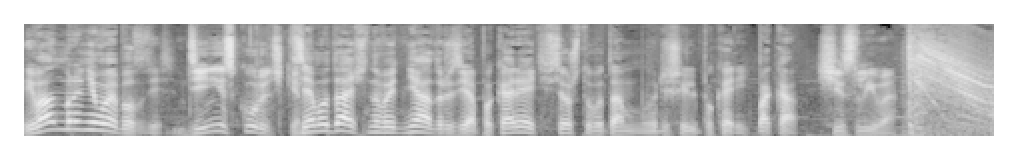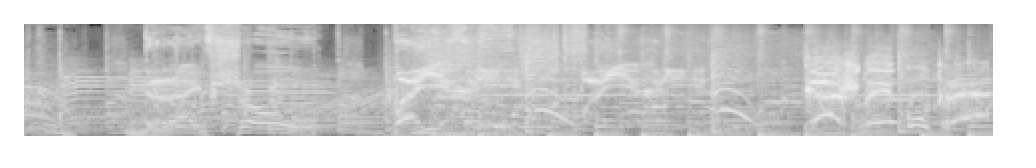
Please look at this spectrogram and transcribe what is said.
Иван Броневой был здесь. Денис Курочкин. Всем удачного дня, друзья. Покоряйте все, что вы там решили покорить. Пока. Счастливо. Драйв-шоу. Поехали! Поехали! Каждое утро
